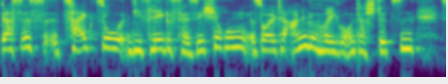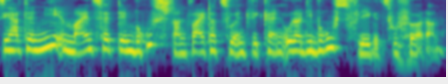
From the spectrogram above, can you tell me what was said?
das ist, zeigt so, die Pflegeversicherung sollte Angehörige unterstützen. Sie hatte nie im Mindset, den Berufsstand weiterzuentwickeln oder die Berufspflege zu fördern.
